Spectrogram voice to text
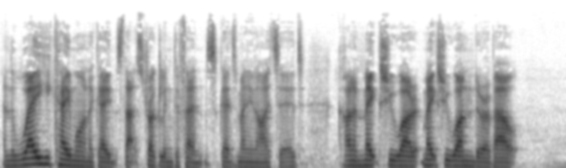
and the way he came on against that struggling defence against Man United kind of makes you makes you wonder about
